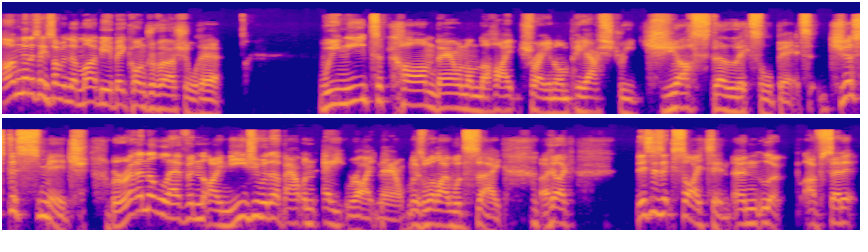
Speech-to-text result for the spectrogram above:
I'm going to say something that might be a bit controversial here. We need to calm down on the hype train on Piastri just a little bit, just a smidge. We're at an 11. I need you at about an 8 right now, is what I would say. Like, this is exciting. And look, I've said it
